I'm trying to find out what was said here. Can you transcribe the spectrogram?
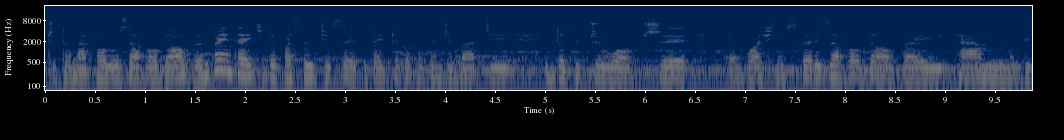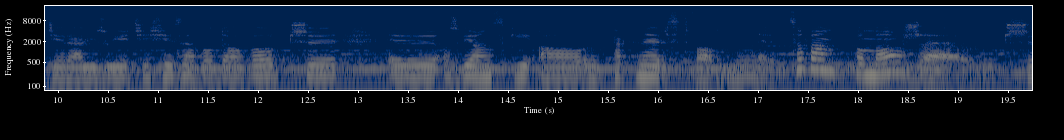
czy to na polu zawodowym. Pamiętajcie, dopasujcie sobie tutaj, czego to będzie bardziej dotyczyło, czy e, właśnie sfery zawodowej, tam gdzie realizujecie się zawodowo, czy e, o związki, o partnerstwo. Co Wam pomoże czy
